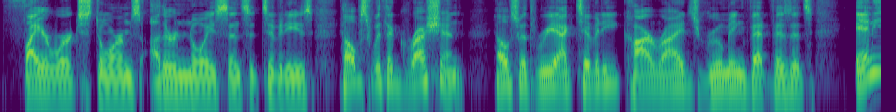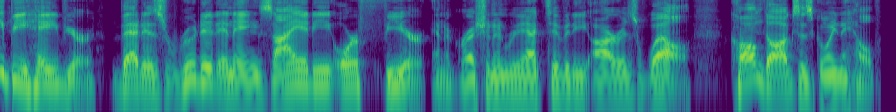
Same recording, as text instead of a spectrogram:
fireworks, storms, other noise sensitivities, helps with aggression, helps with reactivity, car rides, grooming, vet visits, any behavior that is rooted in anxiety or fear, and aggression and reactivity are as well. Calm Dogs is going to help.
